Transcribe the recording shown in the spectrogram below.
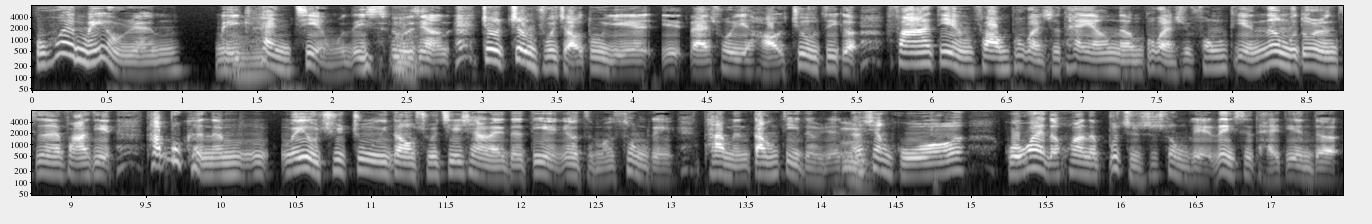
不会没有人。没看见，我的意思是这样的。就政府角度也也来说也好，就这个发电方，不管是太阳能，不管是风电，那么多人正在发电，他不可能没有去注意到说接下来的电要怎么送给他们当地的人。那像国国外的话呢，不只是送给类似台电的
